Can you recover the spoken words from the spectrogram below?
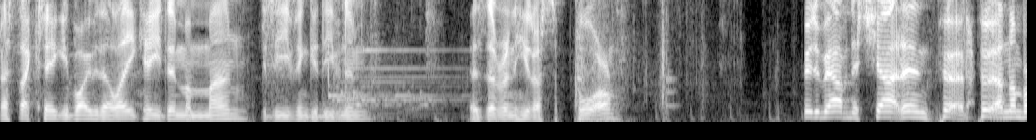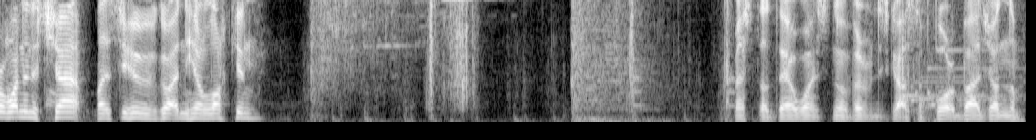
Mr. Craigie boy with the like, how you doing, my man? Good evening, good evening. Is everyone here a supporter? Who do we have in the chat then? Put, put a number one in the chat. Let's see who we've got in here lurking. Mr. Dell wants to know if everybody's got a support badge on them.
